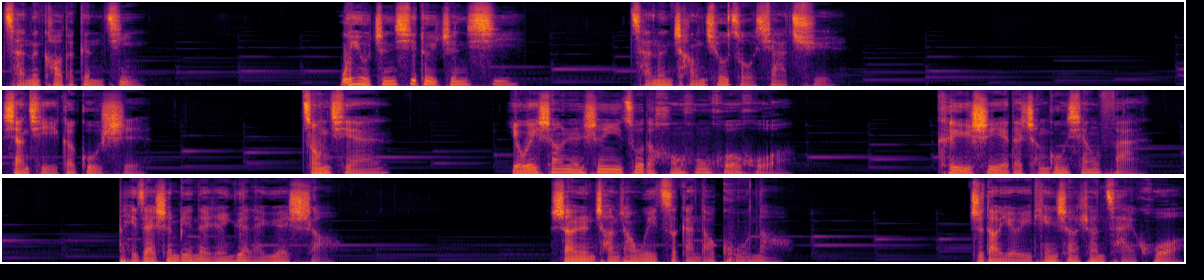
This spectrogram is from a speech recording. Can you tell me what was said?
才能靠得更近；唯有珍惜对珍惜，才能长久走下去。想起一个故事：从前。有位商人生意做得红红火火，可与事业的成功相反，陪在身边的人越来越少。商人常常为此感到苦恼。直到有一天上山采货，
